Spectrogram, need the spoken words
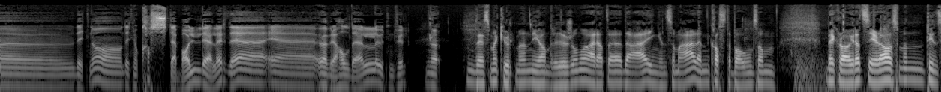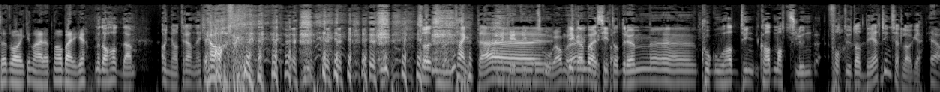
eh, det, er ikke noe, det er ikke noe kasteball, det heller. Det er øvre halvdel, uten tvil. Det som er kult med den nye andredivisjonen, er at det, det er ingen som er den kasteballen som Beklager at jeg sier det, altså, men Tynset var ikke i nærheten av å berge. Men da hadde de annen trener. Ja. så jeg mot Vi kan bare sitte og drømme. eh, Hvor god hadde, hva hadde Mats Lund fått ut av det Tynset-laget? Ja.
